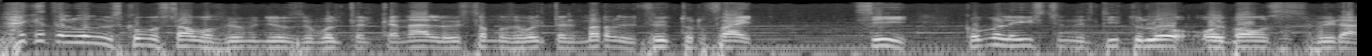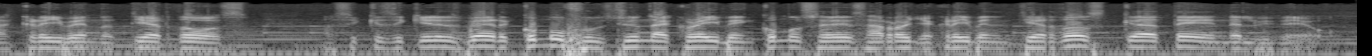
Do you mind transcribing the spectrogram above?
Hey, ¿qué tal buenos? ¿Cómo estamos? Bienvenidos de vuelta al canal, hoy estamos de vuelta en Marvel Future Fight Sí, como leíste en el título, hoy vamos a subir a Kraven a Tier 2 Así que si quieres ver cómo funciona Kraven, cómo se desarrolla Kraven en Tier 2, quédate en el video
